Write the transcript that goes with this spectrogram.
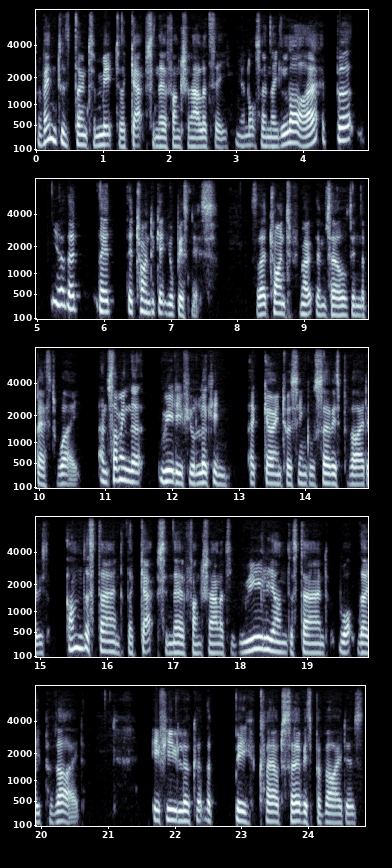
the vendors don't admit to the gaps in their functionality. You're not saying they lie, but you know they're they're they're trying to get your business, so they're trying to promote themselves in the best way. And something that really, if you're looking going to a single service provider is understand the gaps in their functionality, really understand what they provide. If you look at the big cloud service providers,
